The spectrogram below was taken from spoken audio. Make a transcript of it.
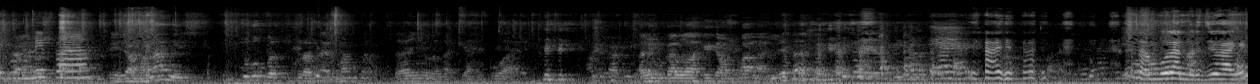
Ibu jangan nangis. Cukup bercucuran air mata. saya nyuruh laki yang kuat Tadi bukan laki gampangan. Iya, iya. Enam bulan berjuang ya.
